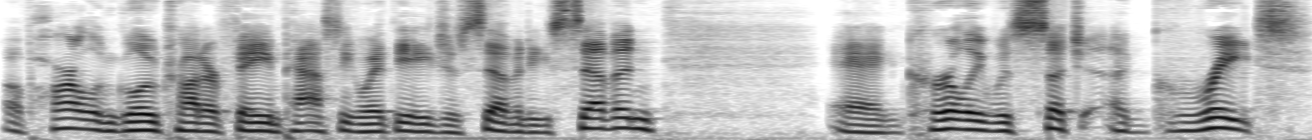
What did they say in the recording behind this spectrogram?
of Harlem Globetrotter fame passing away at the age of 77. And Curly was such a great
